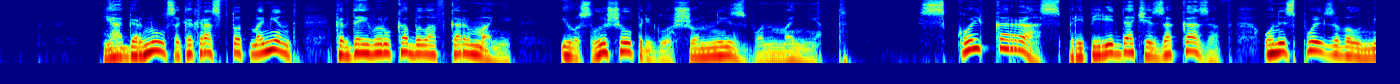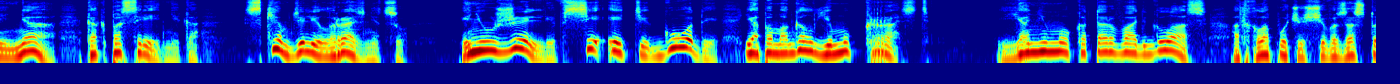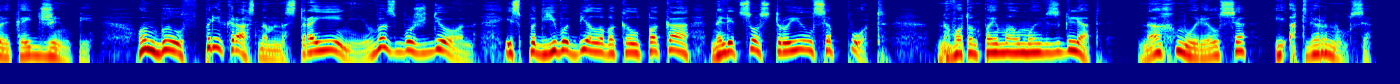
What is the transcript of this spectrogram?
Я обернулся как раз в тот момент, когда его рука была в кармане, и услышал приглушенный звон монет. Сколько раз при передаче заказов он использовал меня как посредника, с кем делил разницу? И неужели все эти годы я помогал ему красть? Я не мог оторвать глаз от хлопочущего за стойкой Джимпи. Он был в прекрасном настроении, возбужден. Из-под его белого колпака на лицо струился пот. Но вот он поймал мой взгляд, нахмурился и отвернулся.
